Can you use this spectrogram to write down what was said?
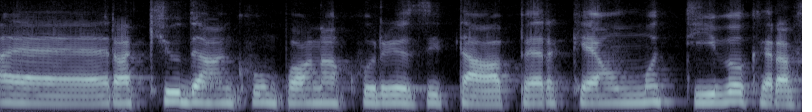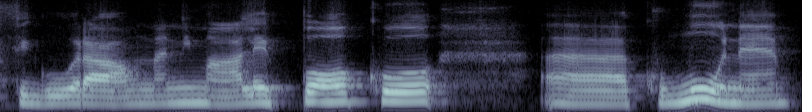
eh, racchiude anche un po' una curiosità perché è un motivo che raffigura un animale poco eh, comune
